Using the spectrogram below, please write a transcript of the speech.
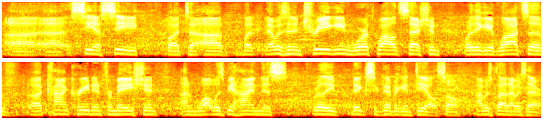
CSC. But but that was an intriguing, worthwhile session where they gave lots of concrete information on what was behind this really big, significant deal. So I was glad I was there.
